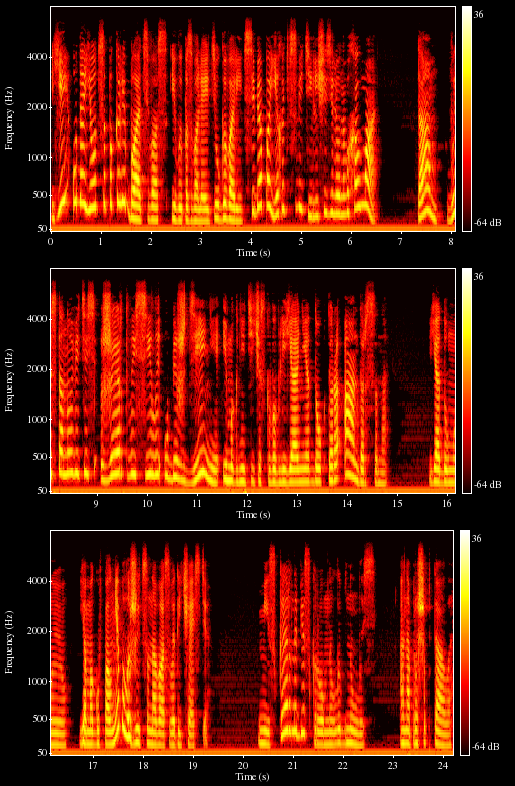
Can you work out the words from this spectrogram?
Ей удается поколебать вас, и вы позволяете уговорить себя поехать в святилище Зеленого холма. Там вы становитесь жертвой силы убеждения и магнетического влияния доктора Андерсона. Я думаю, я могу вполне положиться на вас в этой части. Мисс Кернеби скромно улыбнулась. Она прошептала.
